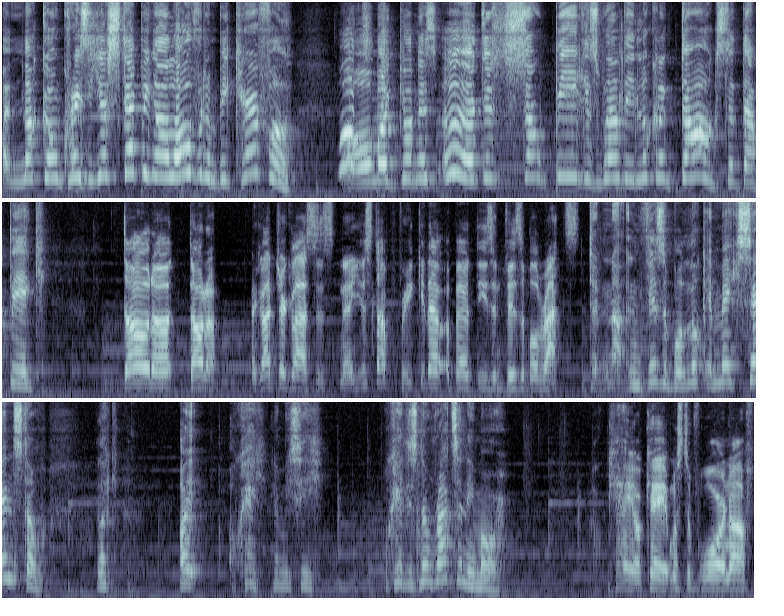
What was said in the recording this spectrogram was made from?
I'm not going crazy. You're stepping all over them. Be careful. What? Oh my goodness. Ugh, they're so big as well. They look like dogs. They're that big. Donut, Donut. I got your glasses. Now you stop freaking out about these invisible rats. They're not invisible. Look, it makes sense though. Like, I. Okay, let me see. Okay, there's no rats anymore. Okay, okay, it must have worn off.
